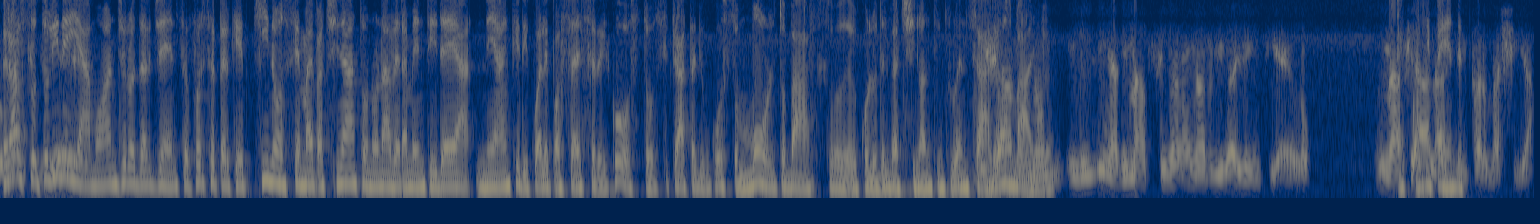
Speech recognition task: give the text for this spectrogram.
Però anche sottolineiamo. Angelo D'Argenzo, forse perché chi non si è mai vaccinato non ha veramente idea neanche di quale possa essere il costo. Si tratta di un costo molto basso, quello del vaccino anti-influenzale, diciamo, sbaglio? Non, linea di massima non arriva ai 20 euro, una ecco, fiala dipende. in farmacia.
